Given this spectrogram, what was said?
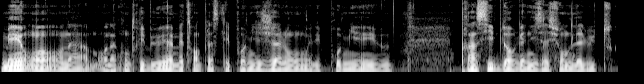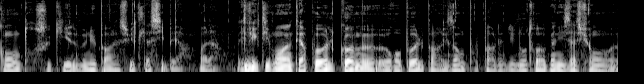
Mais on, on, a, on a contribué à mettre en place les premiers jalons et les premiers euh, principe d'organisation de la lutte contre ce qui est devenu par la suite la cyber. Voilà. Effectivement, Interpol, comme euh, Europol, par exemple, pour parler d'une autre organisation euh,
